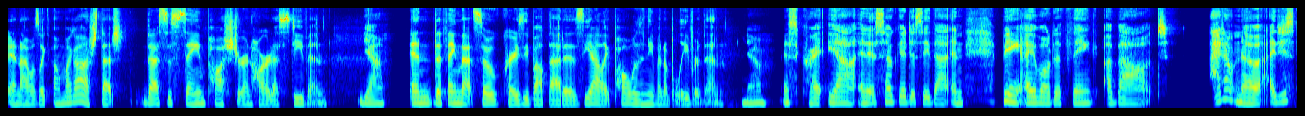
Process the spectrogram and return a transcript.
and I was like, "Oh my gosh, that's that's the same posture and heart as Stephen." Yeah. And the thing that's so crazy about that is, yeah, like Paul wasn't even a believer then. Yeah, it's great. Yeah, and it's so good to see that and being able to think about. I don't know. I just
